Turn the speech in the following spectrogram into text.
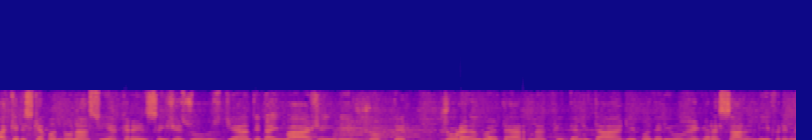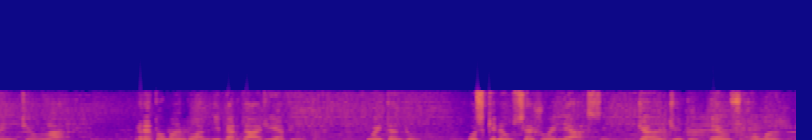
Aqueles que abandonassem a crença em Jesus diante da imagem de Júpiter, jurando eterna fidelidade, poderiam regressar livremente ao lar, retomando a liberdade e a vida. No entanto, os que não se ajoelhassem diante do Deus romano,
